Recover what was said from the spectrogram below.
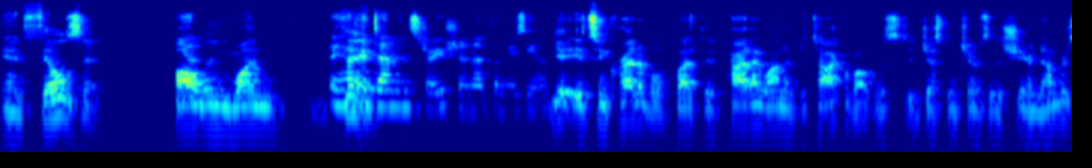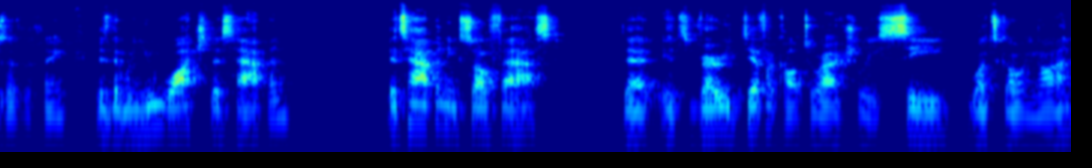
and fills it all in one They thing. have a demonstration at the museum. Yeah, it's incredible. But the part I wanted to talk about was just in terms of the sheer numbers of the thing is that when you watch this happen, it's happening so fast that it's very difficult to actually see what's going on.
